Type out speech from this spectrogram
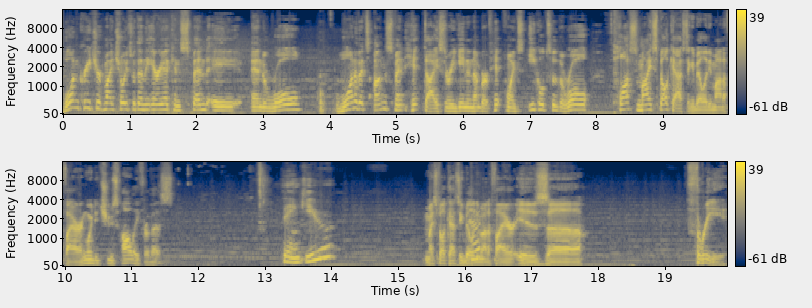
one creature of my choice within the area can spend a and roll one of its unspent hit dice and regain a number of hit points equal to the roll plus my spellcasting ability modifier. I'm going to choose Holly for this. Thank you. My spellcasting ability How- modifier is uh, three,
